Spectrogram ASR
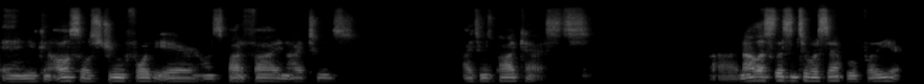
And you can also stream for the air on Spotify and iTunes, iTunes podcasts. Uh, now let's listen to a sample for the year.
